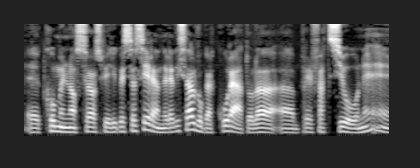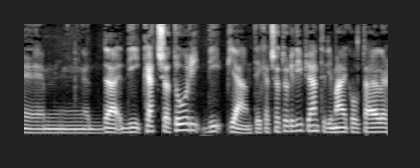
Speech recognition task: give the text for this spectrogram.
eh, come il nostro ospite di questa sera Andrea Di Salvo che ha curato la prefazione ehm, da, di Cacciatori di piante i cacciatori di piante di Michael Tyler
